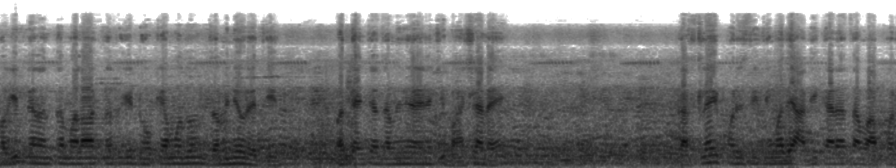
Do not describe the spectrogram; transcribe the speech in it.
बघितल्यानंतर मला वाटलं की डोक्यामधून जमिनीवर येतील. पण त्यांच्या जमिनीवर येण्याची भाषा नाही. कसल्याही परिस्थितीमध्ये अधिकाराचा वापर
